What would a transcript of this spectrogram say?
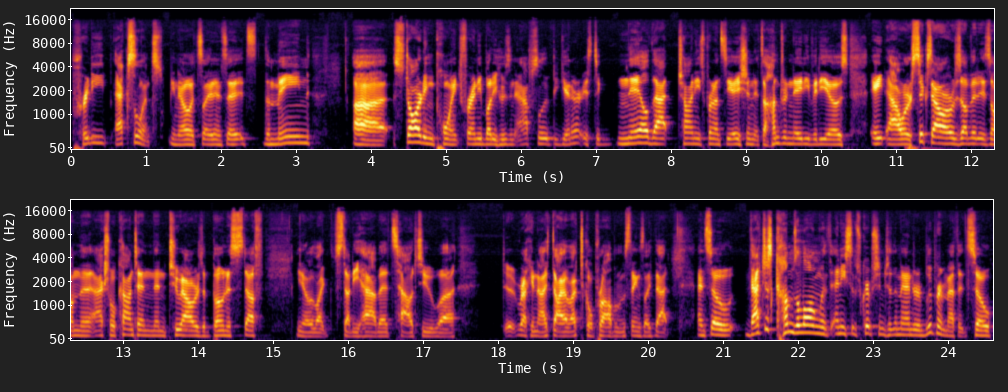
pretty excellent. You know, it's it's it's the main uh, starting point for anybody who's an absolute beginner is to nail that Chinese pronunciation. It's 180 videos, eight hours, six hours of it is on the actual content, and then two hours of bonus stuff. You know, like study habits, how to uh, recognize dialectical problems, things like that. And so that just comes along with any subscription to the Mandarin Blueprint method. So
